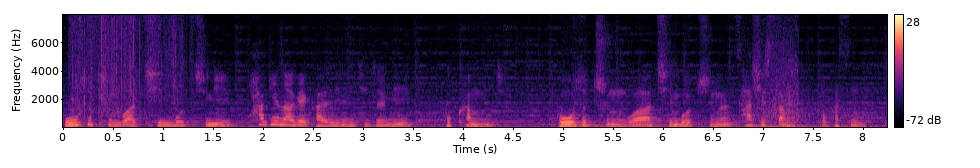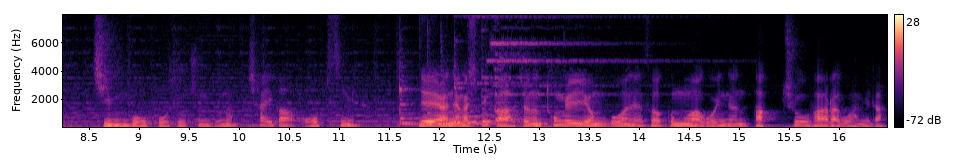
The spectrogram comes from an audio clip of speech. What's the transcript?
보수층과 진보층이 확연하게 갈리는 지점이 북한 문제. 보수층과 진보층은 사실상 똑같습니다. 진보 보수 중도는 차이가 없습니다. 예, 안녕하십니까. 저는 통일연구원에서 근무하고 있는 박주화라고 합니다.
